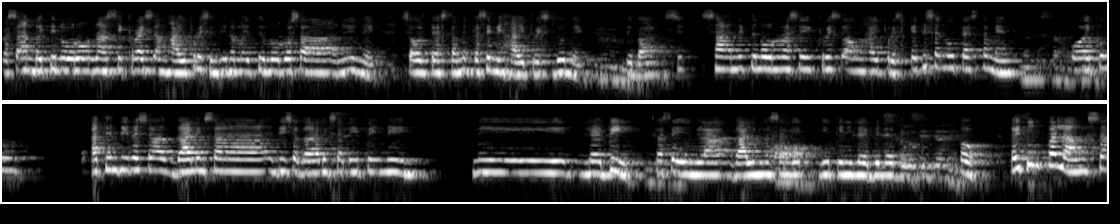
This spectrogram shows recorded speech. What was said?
Kasaan ba tinuro na si Christ ang high priest? Hindi naman itinuro sa ano yun eh, sa Old Testament kasi may high priest doon eh. Mm. 'Di ba? Si, saan itinuro na si Christ ang high priest? Eh di sa New Testament. Nag-establish O ay kung at hindi na siya galing sa hindi siya galing sa lipi ni ni Levi kasi yung la, galing na sa li- lipi ni Levi Levi. Eh. Oh, ay dun pa lang sa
